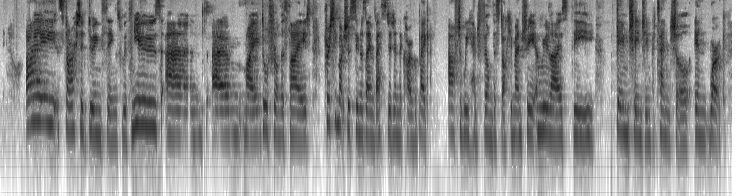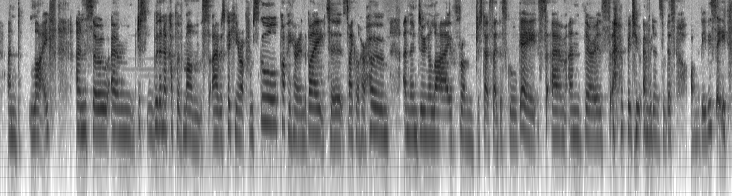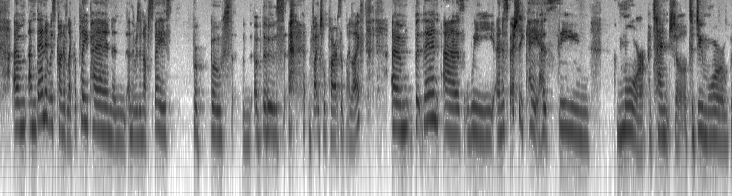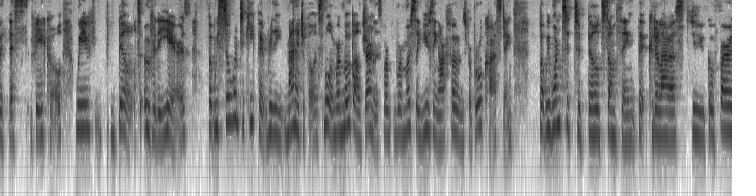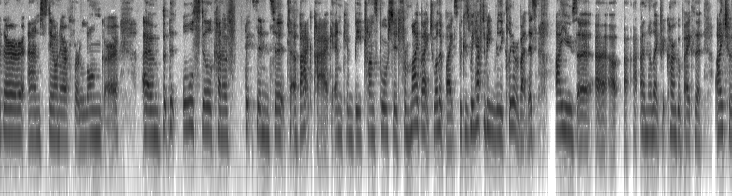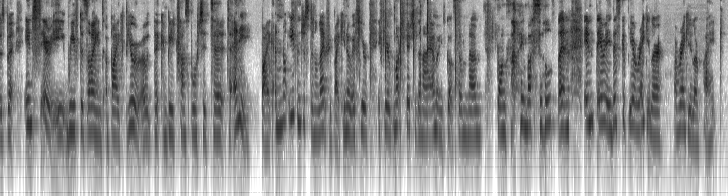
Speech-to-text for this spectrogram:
I started doing things with news and um, my daughter on the side pretty much as soon as I invested in the cargo bike after we had filmed this documentary and realized the game changing potential in work and life. And so, um, just within a couple of months, I was picking her up from school, popping her in the bike to cycle her home, and then doing a live from just outside the school gates. Um, and there is video evidence of this on the BBC. Um, and then it was kind of like a playpen, and, and there was enough space for both of those vital parts of my life. Um, but then, as we, and especially Kate, has seen more potential to do more with this vehicle. We've built over the years but we still want to keep it really manageable and small. And we're mobile journalists. We're, we're mostly using our phones for broadcasting but we wanted to build something that could allow us to go further and stay on air for longer, um, but that all still kind of fits into to a backpack and can be transported from my bike to other bikes because we have to be really clear about this. I use a, a, a, an electric cargo bike that I chose, but in theory, we've designed a bike bureau that can be transported to, to any bike and not even just an electric bike you know if you're if you're much fitter than i am and you've got some um, strong thigh muscles then in theory this could be a regular a regular bike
